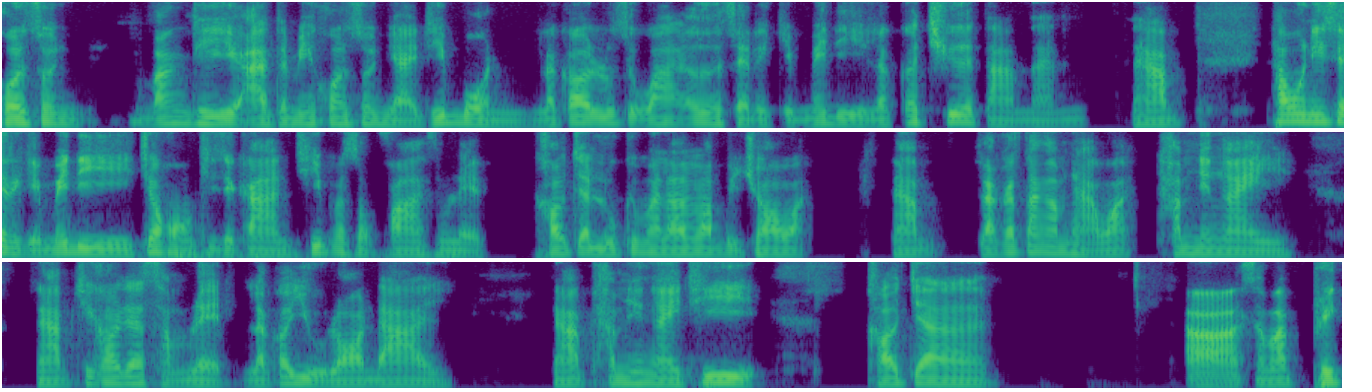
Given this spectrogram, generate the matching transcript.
คนส่วนบางทีอาจจะมีคนส่วนใหญ่ที่บน่นแล้วก็รู้สึกว่าเออเศรษฐกิจไม่ดี แล้วก็เชื่อตามนั้นนะครับ ถ้าวันนี้เศรษฐกิจไม่ดีเจ้าของกิจการที่ประสบความสำเร็จ เขาจะลุกขึ้นมาแล้วรับผิดชอบว่านะครับแล้วก็ตั้งคำถามว่าทำยังไงนะครับ ที่เขาจะสำเร็จแล้วก็อยู่รอดได้นะครับทำยังไงที่เขาจะาสามารถพลิก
